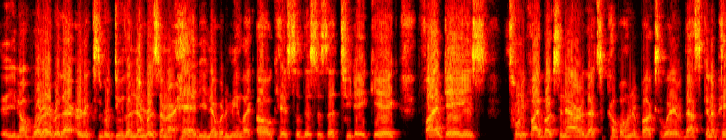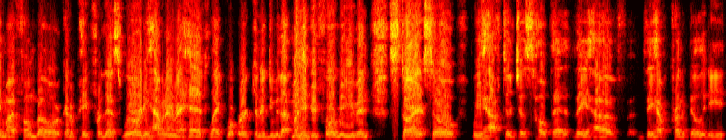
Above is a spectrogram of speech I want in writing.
you know, whatever that earning, because we do the numbers in our head. You know what I mean? Like, oh, okay, so this is a two day gig, five days, 25 bucks an hour, that's a couple hundred bucks away. that's going to pay my phone bill or going to pay for this. We already have it in our head, like what we're going to do with that money before we even start. So we have to just hope that they have, they have credibility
